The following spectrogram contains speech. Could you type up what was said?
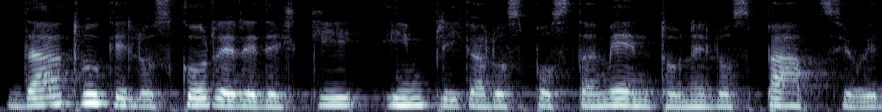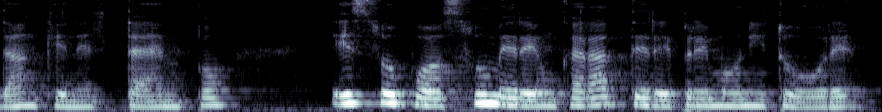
Dato che lo scorrere del chi implica lo spostamento nello spazio ed anche nel tempo, esso può assumere un carattere premonitore.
